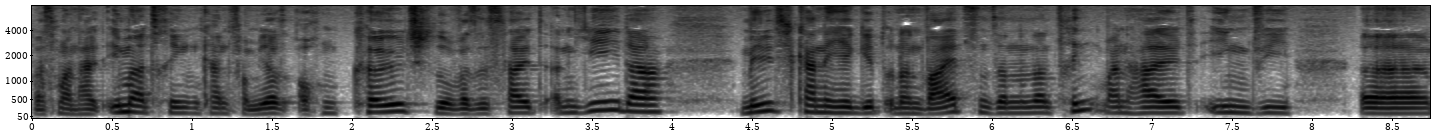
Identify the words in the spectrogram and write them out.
was man halt immer trinken kann. Von mir aus auch ein Kölsch, so was es halt an jeder Milchkanne hier gibt oder ein Weizen, sondern dann trinkt man halt irgendwie äh,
